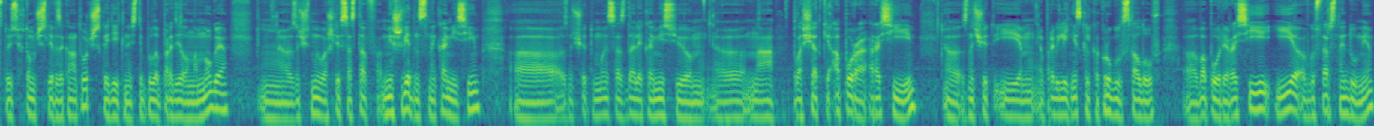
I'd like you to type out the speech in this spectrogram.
нас, то есть в том числе в законотворческой деятельности, было проделано многое. Значит, мы вошли в состав межведомственной комиссии. Значит, мы создали комиссию на площадке «Опора России», значит, и провели несколько круглых столов в «Опоре России» и в Государственной Думе,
